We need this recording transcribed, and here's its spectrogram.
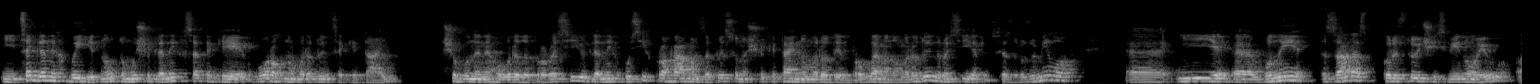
І це для них вигідно, тому що для них все-таки ворог номер один це Китай. Щоб вони не говорили про Росію, для них в усіх програмах записано, що Китай номер один, проблема номер один, Росія тут все зрозуміло. Е, І е, вони зараз, користуючись війною, е,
